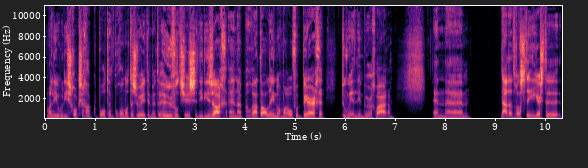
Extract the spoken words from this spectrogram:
Maar Leeuwen die schrok zich al kapot en begon al te zweten met de heuveltjes die hij zag. En hij praatte alleen nog maar over bergen toen we in Limburg waren. En uh, Nou, dat was de eerste,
